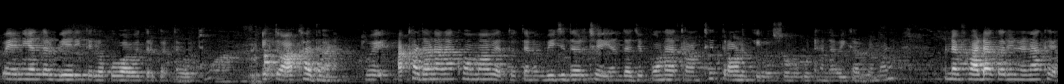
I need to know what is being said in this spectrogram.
તો એની અંદર બે રીતે લોકો વાવેતર કરતા હોય છે. એક તો આખા ધાણા, જો એ આખા ધાણા નાખવામાં આવે, તો તેનો બીજ દર છે એ અંદાજે પોણા ત્રણથી ત્રણ કિલો સોળ ગુઠાના વીઘા પ્રમાણે. અને ફાડા કરીને નાખે,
